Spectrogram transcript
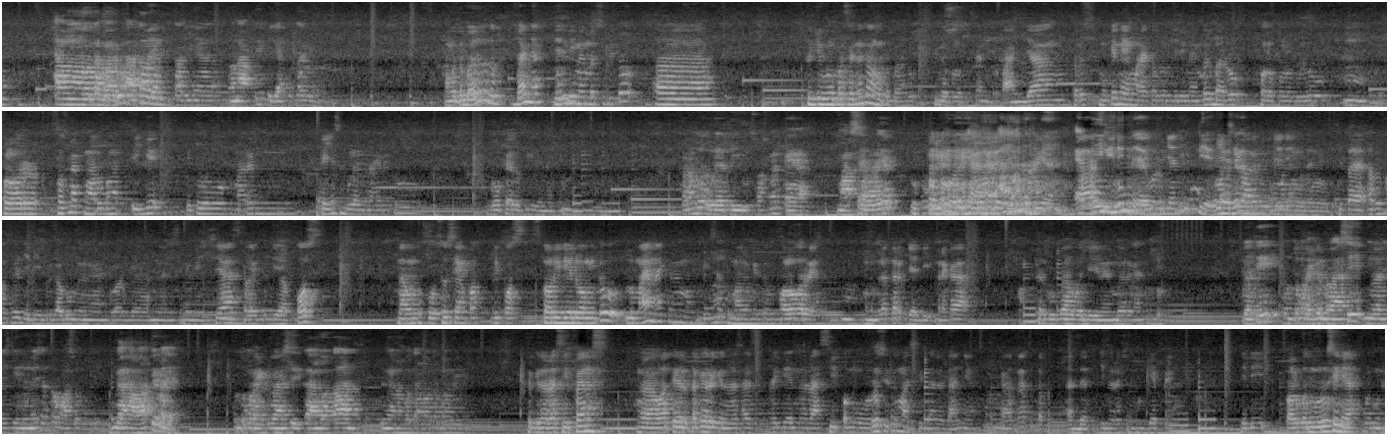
emang anggota baru atau yang tadinya nonaktif jadi aktif lagi anggota baru tetap banyak. Jadi di membership itu eh, 70 persennya tuh anggota baru. 30 persen perpanjang. Terus mungkin yang mereka belum jadi member baru follow follow dulu. Hmm. follower sosmed ngaruh banget. IG itu kemarin kayaknya sebulan terakhir itu gopay lebih deh naiknya. Karena gue lihat di sosmed kayak Marcel aja. Euforia Eh, baru ini ya baru jadi dia. Iya, dia baru jadi kita apa maksudnya jadi bergabung dengan keluarga Milanis Indonesia. Setelah itu dia post. Nah untuk khusus yang post repost story dia doang itu lumayan naik memang. Bisa tuh malam itu follower ya. Mudah-mudahan terjadi. Mereka tergugah buat jadi member kan. Berarti untuk regenerasi Milanis di Indonesia termasuk nggak khawatir lah ya? Untuk regenerasi keanggotaan dengan anggota-anggota baru ini. regenerasi fans nggak khawatir tapi regenerasi regenerasi pengurus itu masih tanda tanya. Karena tetap ada generation gap ya. Jadi kalau buat ngurusin ya buat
